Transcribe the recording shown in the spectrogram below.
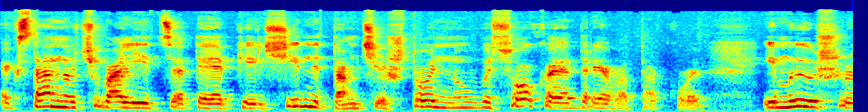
як стануць валіцца тыя апельсіны там ці што ну высокае дрэва такое. І мы ж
